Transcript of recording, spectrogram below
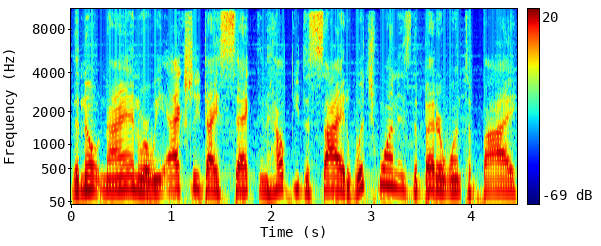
the Note 9 where we actually dissect and help you decide which one is the better one to buy,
